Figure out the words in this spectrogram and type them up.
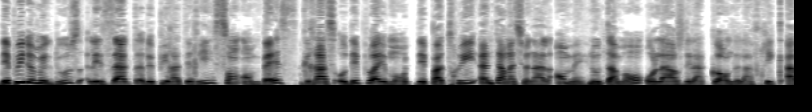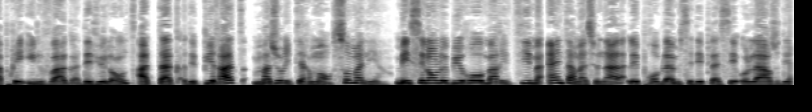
Depuis 2012, les actes de piraterie sont en baisse grâce au déploiement des patrouilles internationales en mer, notamment au large de la Corne de l'Afrique après une vague de violentes attaques de pirates majoritairement somaliens. Mais selon le Bureau maritime international, les problèmes s'est déplacés au large des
